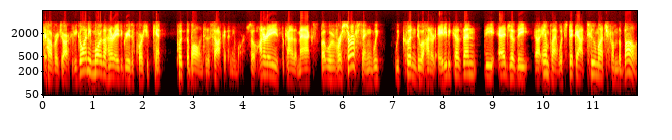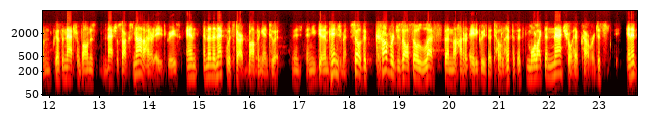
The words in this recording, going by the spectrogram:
coverage arc. If you go any more than 180 degrees, of course, you can't put the ball into the socket anymore. So 180 is the kind of the max. But with resurfacing, we we couldn't do 180 because then the edge of the uh, implant would stick out too much from the bone because the natural bone is the natural socket is not 180 degrees, and and then the neck would start bumping into it, and you get impingement. So the coverage is also less than the 180 degrees that total hip is. It's more like the natural hip coverage. It's and it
